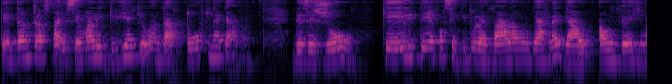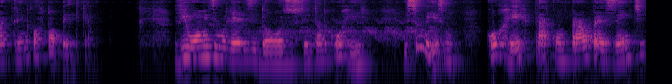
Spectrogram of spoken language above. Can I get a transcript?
tentando transparecer uma alegria que o andar torto negava. Desejou que ele tenha conseguido levá-la a um lugar legal, ao invés de uma clínica ortopédica. Viu homens e mulheres idosos tentando correr. Isso mesmo, correr para comprar o presente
